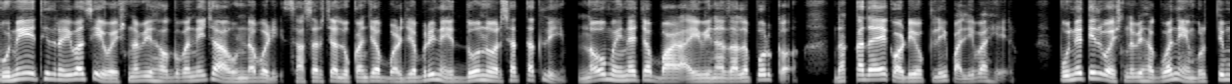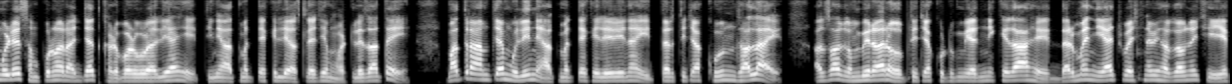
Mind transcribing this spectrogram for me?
Pune येथील रहिवासी वैष्णवी हगवणीच्या हुंडाबळी सासरच्या लोकांच्या बळजबरीने दोन वर्षात थकली. नऊ महिन्याच्या बाळ आईविना झालं पोरकं. धक्कादायक ऑडिओ क्लिप आली बाहेर. पुण्यातील वैष्णवी हगवाने मृत्यूमुळे संपूर्ण राज्यात खळबळ उडाली आहे. तिने आत्महत्या केली असल्याचे म्हटले जात. आहे मात्र आमच्या मुलीने आत्महत्या केलेली नाही तर तिचा खून झाला आहे असा गंभीर आरोप तिच्या कुटुंबियांनी केला आहे. दरम्यान याच वैष्णवी हगवण्याची एक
